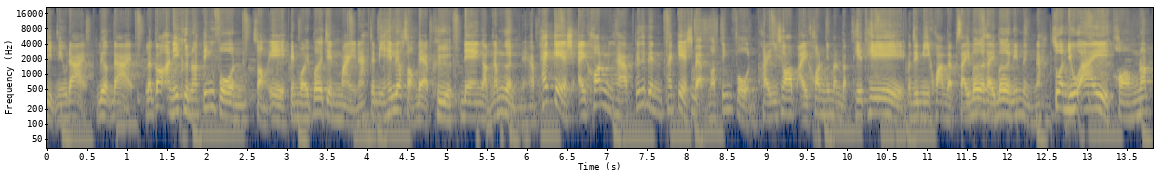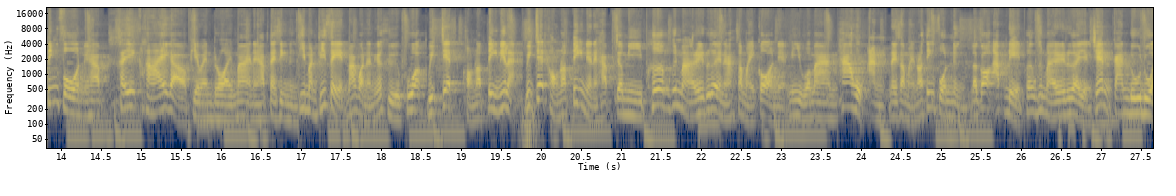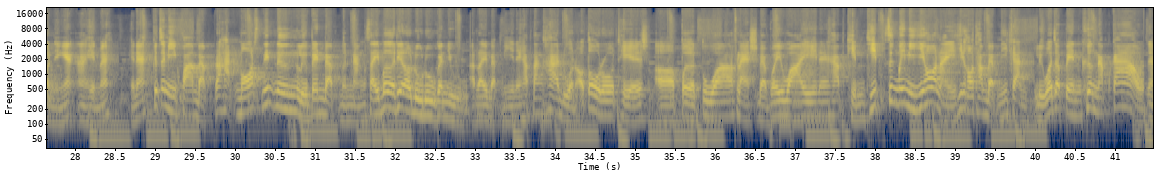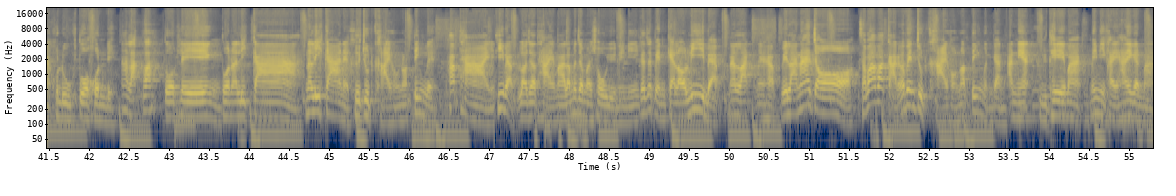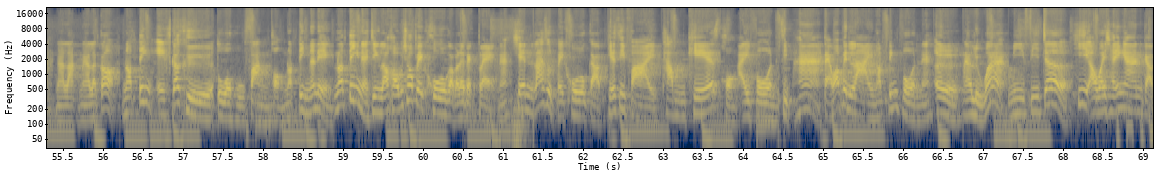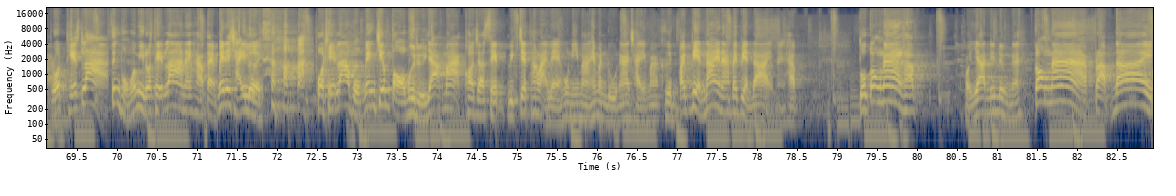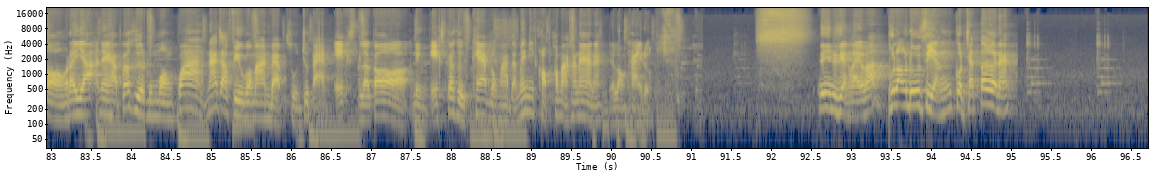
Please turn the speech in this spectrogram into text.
จีบนิ้วได้เลือกได้ แล้วก็อันนี้คือ Notting Phone 2A เป็น Viper Gen ใหม่นะ จะมีให้เลือก 2 แบบคือแดงกับน้ำเงินนะครับแพ็กเกจไอคอนครับ ก็จะเป็นแพ็กเกจแบบ Notting Phone ใครที่ชอบไอคอนที่มันแบบเท่ๆ มันจะมีความแบบไซเบอร์ไซเบอร์นิดหนึ่งนะ ส่วน UI ของ Notting Phone นะครับคล้ายๆกับเพีย Android มากนะครับ แต่สิ่งหนึ่งที่มันพิเศษมากกว่านั้นก็คือพวกวิกเจ็ตของ Notting นี่แหละวิกเจ็ตของ Notting เนี่ยนะครับจะมีเพิ่มขึ้นมาเรื่อยๆนะสมัยก่อนเนี่ยมีอยู่ประมาณ 5-6 อันในสมัย Notting Phone 1 แล้วก็อัปเดตเพิ่มขึ้นมาเรื่อยๆอย่างเช่นการดูด่วนอย่างเงี้ยอะเห็นไหมเห็นไหมก็จะมีความแบบรหัสมอสนิดนึง หรือเป็นแบบเหมือนหนังไซเบอร์ที่เราดูดูกันอยู่อะไรแบบนี้นะครับ ตั้งค่าด่วนออโต้โรเทชเอ่อเปิดตัวแฟลชแบบไวๆนะครับเข็มทิศซึ่งไม่มียี่ห้อไหนที่เขาทำแบบนี้กัน หรือว่าจะเป็นเครื่องนับก้าวเนี่ยคุณดูตัวคนดิ น่ารักปะตัวเพลง ตัวนาฬิกา นาฬิกาเนี่ยคือจุดขายของ Notting เลย ภาพถ่ายที่แบบเราจะถ่ายมาแล้วมันจะมาโชว์อยู่ในนี้ ก็จะเป็นแกลเลอรี่แบบน่ารักนะครับเวลาหน้าจอสภาพอากาศก็เป็นจุดขายของ Notting เหมือนกันอันเนี้ยคือเท่มากไม่มีใครให้กันมาน่ารักนะแล้วก็ Notting X ก็คือตัวหูฟังของ Notting นั่นเอง Notting เนี่ยจริงแล้วเขาชอบไปโคกับอะไรแปลกๆนะเช่นล่าสุดไปโคกับ Casify ทำเคสของ iPhone 15 แต่ว่าเป็นลาย Notting Phone นะเออนะหรือว่ามีฟีเจอร์ที่เอาไว้ใช้งานกับรถ Tesla ซึ่งผมก็มีรถ Tesla นะครับแต่ไม่ได้ใช้เลยพอ Tesla ผมแม่งเชื่อมต่อมือถือยากมากก็จะเซตวิกเจ็ตทั้งหลายแหล่พวกนี้มาให้มันดูน่าใช้มากขึ้น ไปเปลี่ยนได้นะไปเปลี่ยนได้นะครับตัวกล้องหน้าครับ ขออนุญาตนิดนึงนะ กล้องหน้าปรับได้ 2 ระยะนะครับ ก็คือมุมมองกว้าง น่าจะฟิลประมาณแบบ 0.8x แล้วก็ 1x ก็คือแคบลงมาแต่ไม่มีครอปเข้ามาข้างหน้านะ เดี๋ยวลองถ่ายดู ได้ยินเสียงอะไรปะคุณลองดูเสียงกดชัตเตอร์นะ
